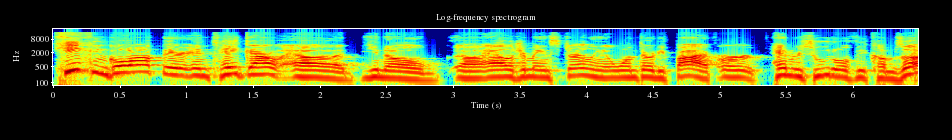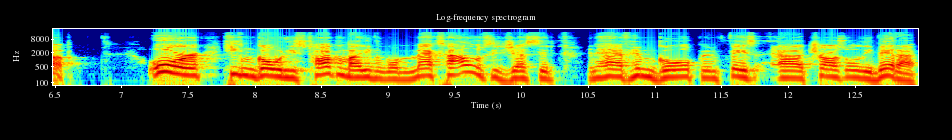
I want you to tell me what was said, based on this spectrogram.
He can go out there and take out, uh, you know, uh, Aljamain Sterling at 135 or Henry Cejudo if he comes up. Or he can go what he's talking about, even what Max Hollow suggested, and have him go up and face uh, Charles Oliveira,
